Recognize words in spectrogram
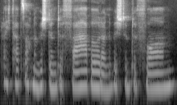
Vielleicht hat es auch eine bestimmte Farbe oder eine bestimmte Form.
